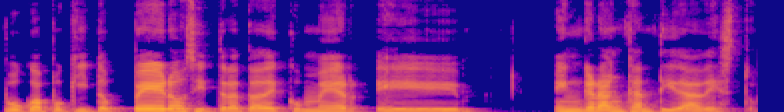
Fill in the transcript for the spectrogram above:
poco a poquito, pero si trata de comer eh, en gran cantidad esto.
